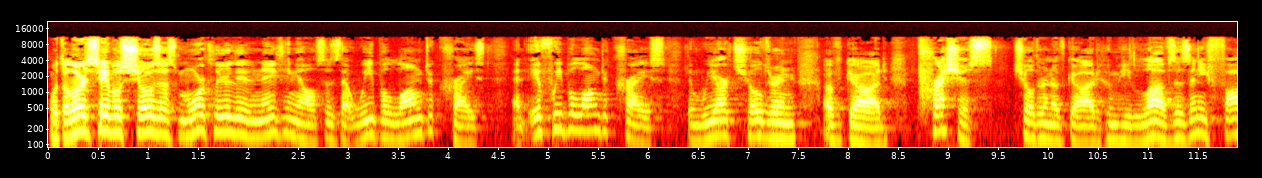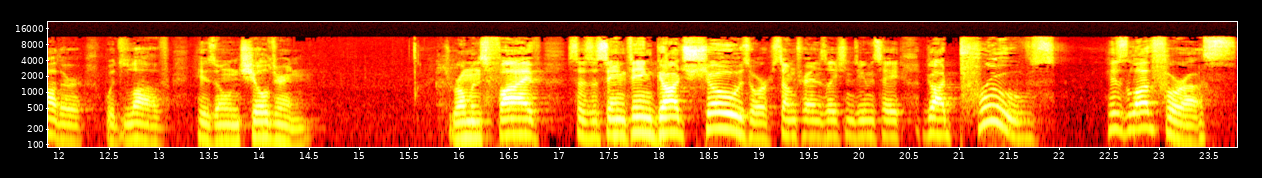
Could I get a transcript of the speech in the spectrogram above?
What the Lord's table shows us more clearly than anything else is that we belong to Christ. And if we belong to Christ, then we are children of God, precious children of God, whom He loves as any father would love his own children. Romans 5 says the same thing. God shows, or some translations even say, God proves his love for us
